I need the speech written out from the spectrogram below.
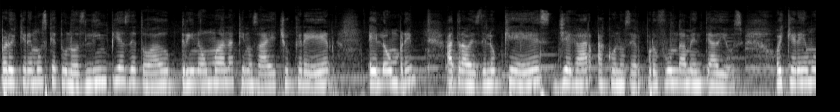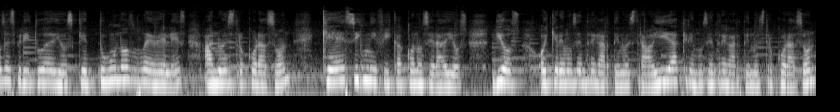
pero hoy queremos que tú nos limpies de toda doctrina humana que nos ha hecho creer el hombre a través de lo que es llegar a conocer profundamente a Dios. Hoy queremos, Espíritu de Dios, que tú nos reveles a nuestro corazón qué significa conocer a Dios. Dios, hoy queremos entregarte nuestra vida, queremos entregarte nuestro corazón.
